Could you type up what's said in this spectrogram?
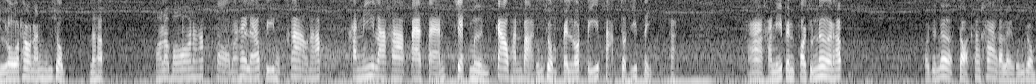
40,000 โลเท่านั้นคุณผู้ชมนะครับพรบนะครับ ต่อมาให้แล้วปี 69 นะครับ คันนี้ราคา 879,000 บาทคุณผู้ชม เป็นรถปี 23.24 ครับอ่าคันนี้เป็น Fortuner นะครับ Fortuner จอดข้างๆ กันเลยคุณผู้ชม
